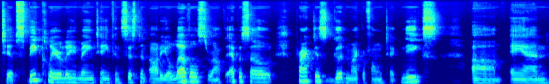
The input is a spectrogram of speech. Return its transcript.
tips. Speak clearly, maintain consistent audio levels throughout the episode, practice good microphone techniques, um, and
